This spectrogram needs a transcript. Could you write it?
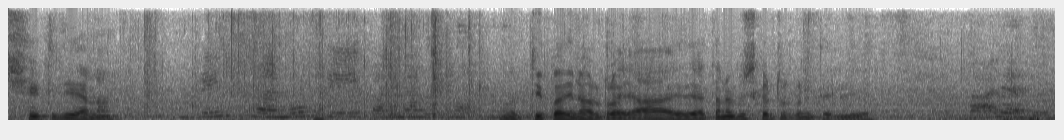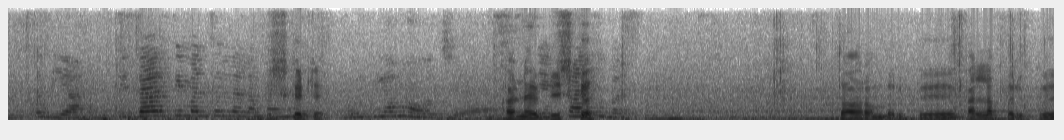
ஷீட்டு தியாண்ணா நூற்றி பதினாலு ரூபாயா? இது எத்தனை பிஸ்கட் இருக்குன்னு தெரியலையே. பிஸ்கட்டு. கண்ணு பிஸ்கட். துவரம் பருப்பு கடலப்பருப்பு.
